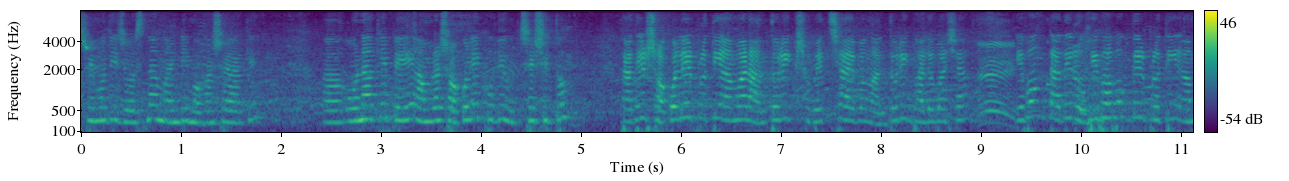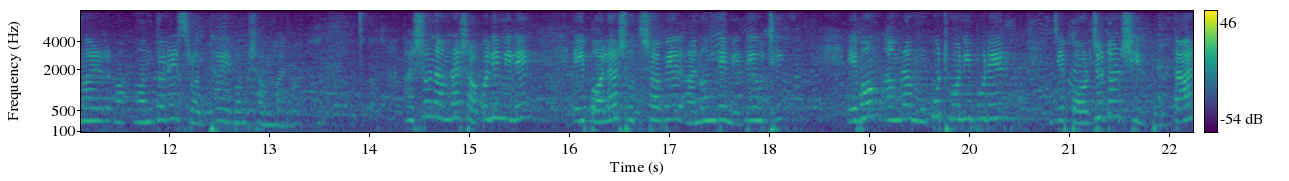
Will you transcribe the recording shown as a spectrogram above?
শ্রীমতী জ্যোৎস্না মান্ডি মহাশয়াকে। ওনাকে পেয়ে আমরা সকলে খুবই উচ্ছ্বসিত। তাদের সকলের প্রতি আমার আন্তরিক শুভেচ্ছা এবং আন্তরিক ভালোবাসা এবং তাদের অভিভাবকদের প্রতি আমার অন্তরের শ্রদ্ধা এবং সম্মান। আসুন আমরা সকলে মিলে এই পলাশ উৎসবের আনন্দে মেতে উঠি এবং আমরা মুকুটমণিপুরের যে পর্যটন শিল্প তার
